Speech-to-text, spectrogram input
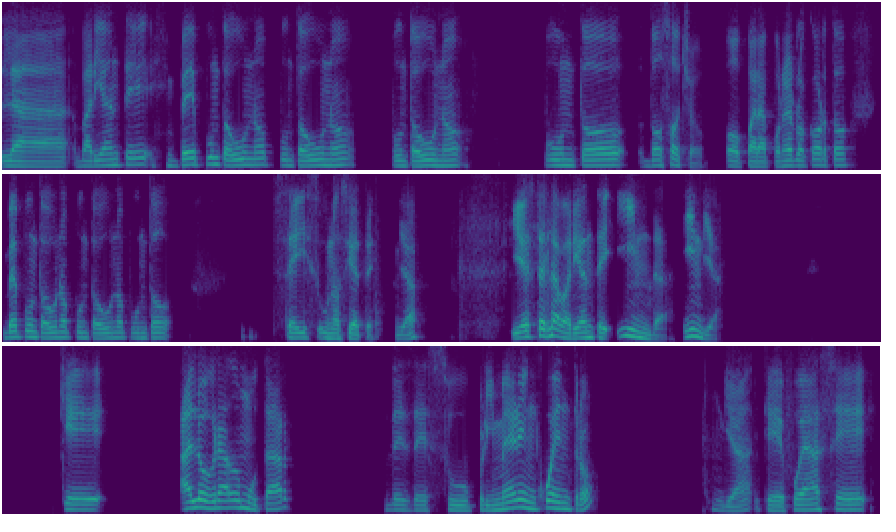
la variante B.1.1.1.28, o para ponerlo corto, B.1.1.617, ¿ya? Y esta es la variante Inda, India, que ha logrado mutar desde su primer encuentro, ya, que fue hace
